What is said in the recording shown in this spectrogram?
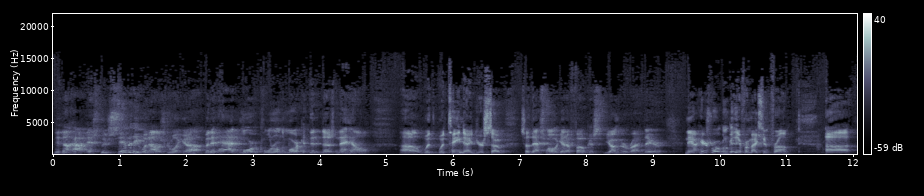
did not have exclusivity when I was growing up, but it had more of a corner on the market than it does now uh, with, with teenagers. So, so that's why we got to focus younger right there. Now, here's where we're going to get the information from. Uh,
